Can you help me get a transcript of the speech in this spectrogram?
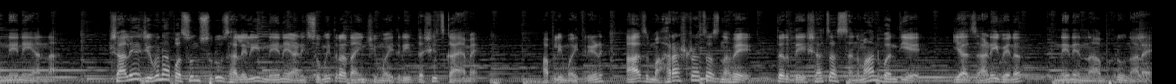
नेने यांना. शालेय जीवनापासून सुरू झालेली नेने आणि सुमित्राताईंची मैत्री तशीच कायम आहे. आपली मैत्रीण आज महाराष्ट्राचाच नव्हे तर देशाचा सन्मान बनतीये या जाणीवेनं नेनेंना भरून आलाय.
